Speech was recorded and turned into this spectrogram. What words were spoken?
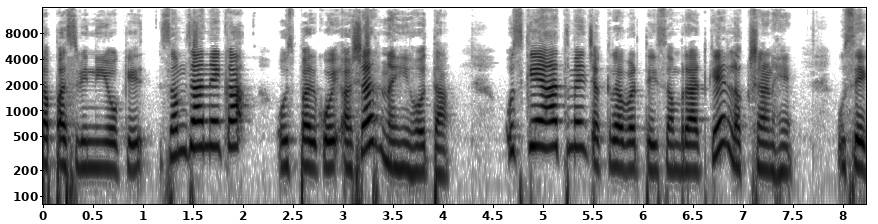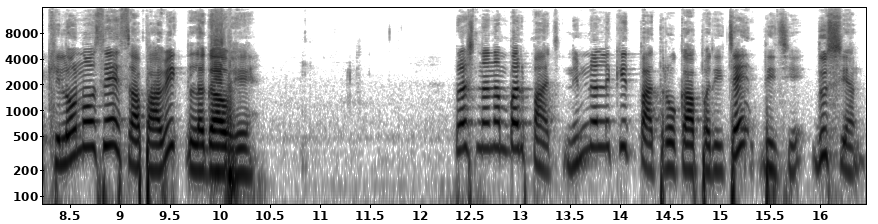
तपस्विनियों के समझाने का उस पर कोई असर नहीं होता। उसके हाथ में चक्रवर्ती सम्राट के लक्षण हैं। उसे खिलौनों से स्वाभाविक लगाव है। प्रश्न नंबर पाँच, निम्नलिखित पात्रों का परिचय दीजिए। दुष्यंत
